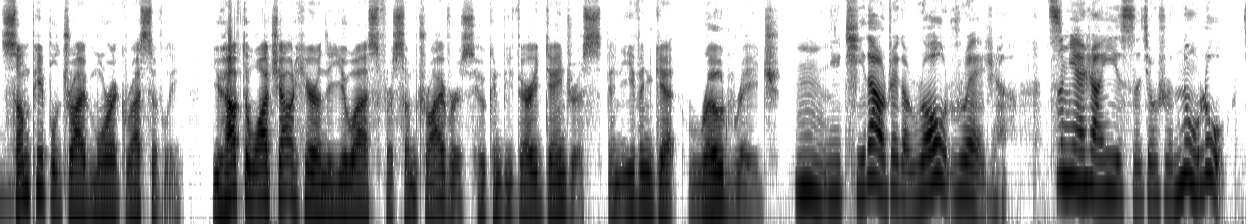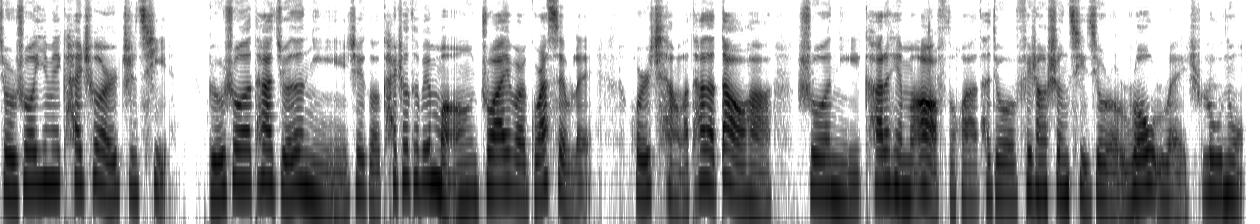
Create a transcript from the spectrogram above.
Some people drive more aggressively. You have to watch out here in the US for some drivers who can be very dangerous and even get road rage. 嗯，你提到这个 road rage 哈，字面上意思就是怒路，就是说因为开车而置气。 比如说，他觉得你这个开车特别猛，drive aggressively，或者抢了他的道哈，说你 cut him off 的话，他就非常生气，就有 road rage 路怒。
